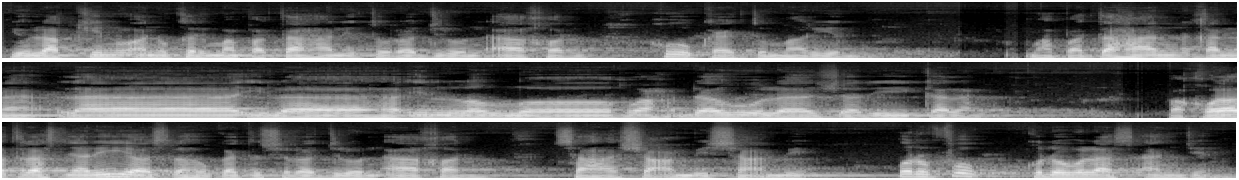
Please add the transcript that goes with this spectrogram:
Yulakinu anu keur mapatahan itu rajulun akhar hu kaitu marid. mapatahan kana la ilaha illallah wahdahu la syarikalah. Faqala teras nyarios lahu katu rajulun akhar saha sya'bi sya'bi urfuk kudu welas anjeun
